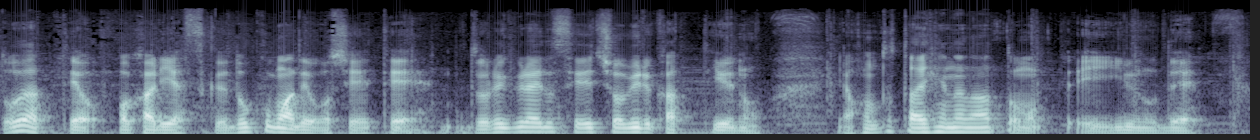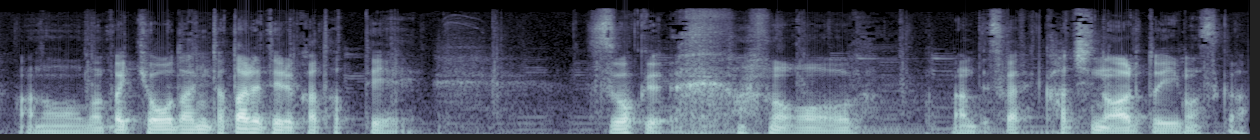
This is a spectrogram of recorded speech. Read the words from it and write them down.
どうやって分かりやすく、どこまで教えて、どれぐらいの成長を見るかっていうの、いや、本当大変だなと思っているので、あの、やっぱり教壇に立たれてる方って、すごく、あの、なんですかね、価値のあると言いますか、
